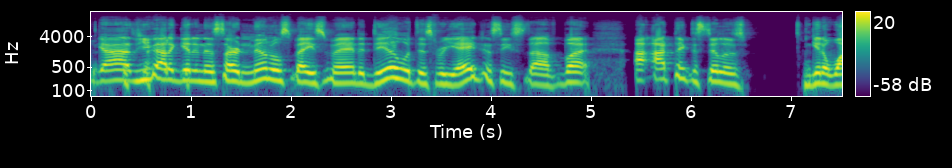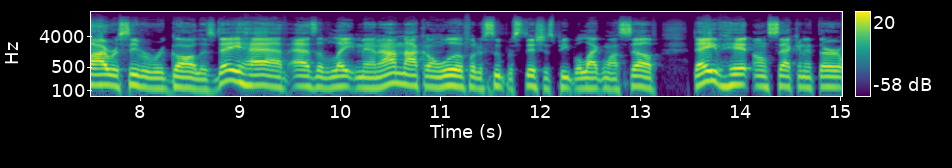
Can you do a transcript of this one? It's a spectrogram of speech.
guys, you got to get in a certain mental space, man, to deal with this free agency stuff. But I, I think the Steelers get a wide receiver regardless. They have, as of late, man, and I'm not on wood for the superstitious people like myself. They've hit on second and third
